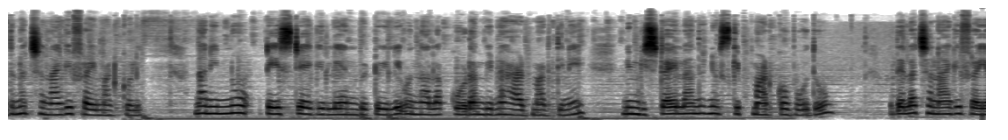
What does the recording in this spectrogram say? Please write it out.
ಅದನ್ನು ಚೆನ್ನಾಗಿ ಫ್ರೈ ಮಾಡ್ಕೊಳ್ಳಿ. ನಾನು ಇನ್ನೂ ಟೇಸ್ಟಿಯಾಗಿರಲಿ ಅಂದ್ಬಿಟ್ಟು ಇಲ್ಲಿ ಒಂದು ನಾಲ್ಕು ಗೋಡಂಬಿನ ಆ್ಯಡ್ ಮಾಡ್ತೀನಿ. ನಿಮ್ಗೆ ಇಷ್ಟ ಇಲ್ಲ ಅಂದರೆ ನೀವು ಸ್ಕಿಪ್ ಮಾಡ್ಕೋಬೋದು. ಅದೆಲ್ಲ ಚೆನ್ನಾಗಿ ಫ್ರೈ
